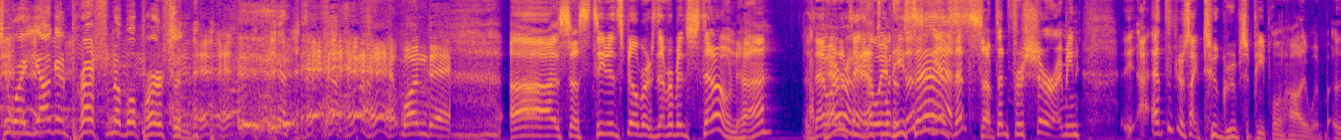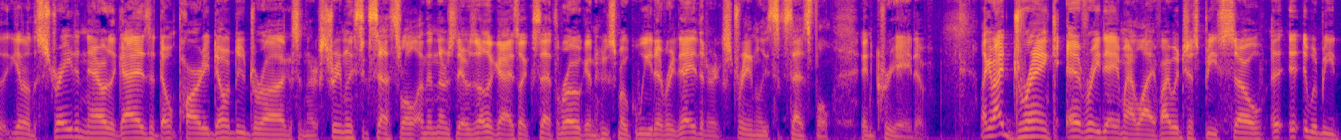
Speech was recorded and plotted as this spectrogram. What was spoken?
to a young, impressionable person. One day. Uh, so Steven Spielberg's never been stoned, huh? Is that Apparently, that's what he this? says. Yeah, that's something for sure. I mean, I think there's like two groups of people in Hollywood. You know, the straight and narrow, the guys that don't party, don't do drugs, and they're extremely successful. And then there's those other guys like Seth Rogen who smoke weed every day that are extremely successful and creative. Like if I drank every day of my life, I would just be so. It, it would be.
